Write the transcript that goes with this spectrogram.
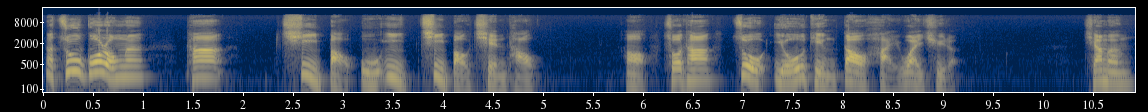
那朱国荣呢？他弃保五亿，弃保潜逃，哦，说他。坐游艇到海外去了，请问，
